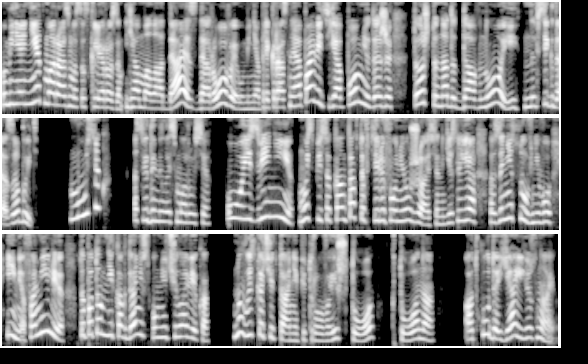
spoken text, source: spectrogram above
«У меня нет маразма со склерозом. Я молодая, здоровая, у меня прекрасная память. Я помню даже то, что надо давно и навсегда забыть». «Мусик?» Осведомилась Маруся. «Ой, извини, мой список контактов в телефоне ужасен. Если я занесу в него имя, фамилию, то потом никогда не вспомню человека. Ну, выскочит Таня Петрова, и что? Кто она? Откуда я ее знаю?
